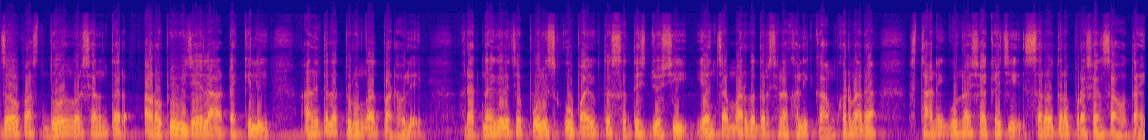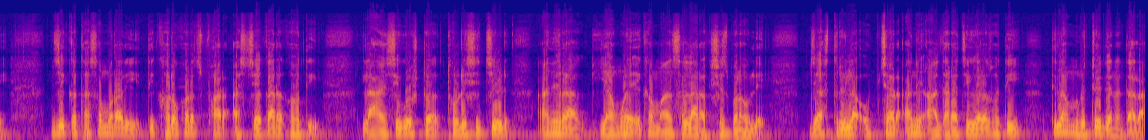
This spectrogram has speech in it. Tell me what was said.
जवळपास दोन वर्षानंतर आरोपी विजयला अटक केली आणि त्याला तुरुंगात पाठवले. रत्नागिरीचे पोलीस उपायुक्त सतीश जोशी यांच्या मार्गदर्शनाखाली काम करणाऱ्या स्थानिक गुन्हा शाखेची सर्वत्र प्रशंसा होत आहे. जी कथा समोर आली ती खरोखरच फार आश्चर्यकारक होती. लहानशी गोष्ट थोडीशी चीड आणि राग यामुळे एका माणसाला राक्षस बनवले. ज्या स्त्रीला उपचार आणि आधाराची गरज होती तिला मृत्यू देण्यात आला.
